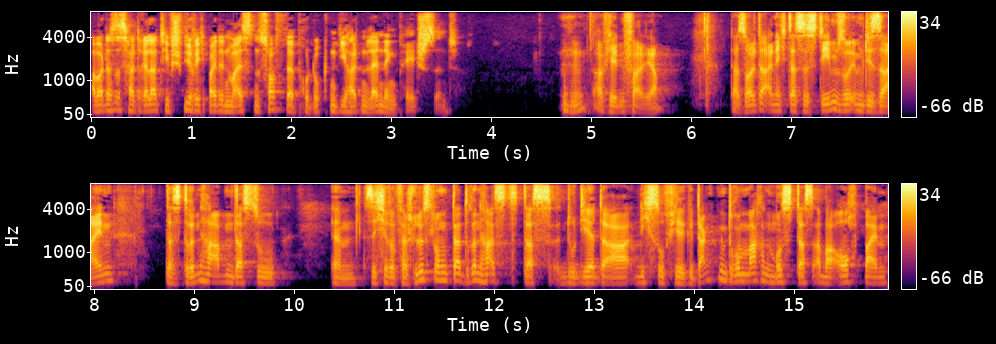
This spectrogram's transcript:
aber das ist halt relativ schwierig bei den meisten Softwareprodukten, die halt ein Landingpage sind. Mhm, auf jeden Fall, ja. Da sollte eigentlich das System so im Design das drin haben, dass du ähm, sichere Verschlüsselung da drin hast, dass du dir da nicht so viel Gedanken drum machen musst, dass aber auch beim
